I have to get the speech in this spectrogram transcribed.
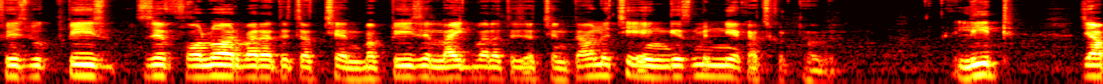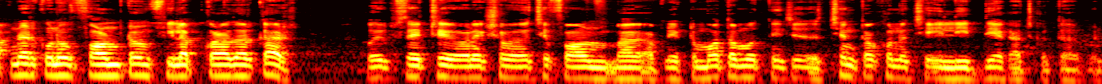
ফেসবুক পেজ যে ফলোয়ার বাড়াতে চাচ্ছেন বা পেজে লাইক বাড়াতে চাচ্ছেন, তাহলে হচ্ছে এঙ্গেজমেন্ট নিয়ে কাজ করতে হবে। লিড যে আপনার কোনো ফর্ম টর্ম ফিল আপ করা দরকার ওয়েবসাইটে অনেক সময় হচ্ছে ফর্ম বা আপনি একটা মতামত নিতে যাচ্ছেন, তখন হচ্ছে এই লিড দিয়ে কাজ করতে পারবেন।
